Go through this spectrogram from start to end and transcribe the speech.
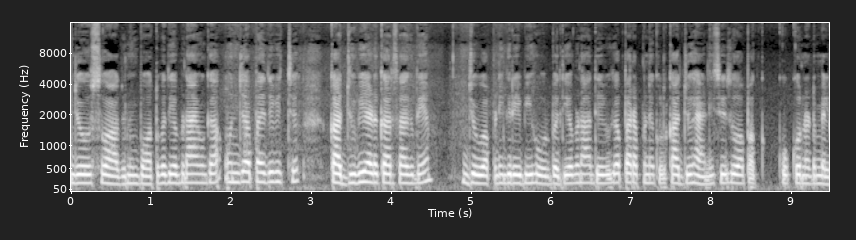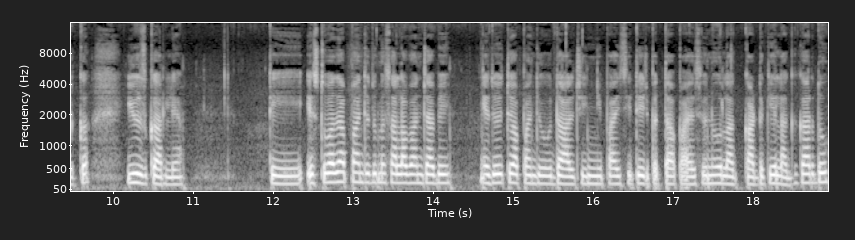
ਜੋ ਸਵਾਦ ਨੂੰ ਬਹੁਤ ਵਧੀਆ ਬਣਾਏਗਾ। ਉਂਝ ਆਪਾਂ ਇਹਦੇ ਵਿੱਚ ਕਾਜੂ ਵੀ ਐਡ ਕਰ ਸਕਦੇ ਹਾਂ, ਜੋ ਆਪਣੀ ਗ੍ਰੇਵੀ ਹੋਰ ਵਧੀਆ ਬਣਾ ਦੇਵੇਗਾ, ਪਰ ਆਪਣੇ ਕੋਲ ਕਾਜੂ ਹੈ ਨਹੀਂ ਸੀ, ਸੋ ਆਪਾਂ ਕੋਕੋਨਟ ਮਿਲਕ ਯੂਜ਼ ਕਰ ਲਿਆ। ਤੇ ਇਸ ਤੋਂ ਬਾਅਦ ਆਪਾਂ ਜਦੋਂ ਮਸਾਲਾ ਬਣ ਜਾਵੇ, ਇਹਦੇ ਵਿੱਚ ਆਪਾਂ ਜੋ ਦਾਲਚੀਨੀ ਪਾਈ ਸੀ, ਤੇਜ ਪੱਤਾ ਪਾਇਆ ਸੀ, ਉਹਨੂੰ ਅਲੱਗ ਕੱਢ ਕੇ ਅਲੱਗ ਕਰ ਦਿਓ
